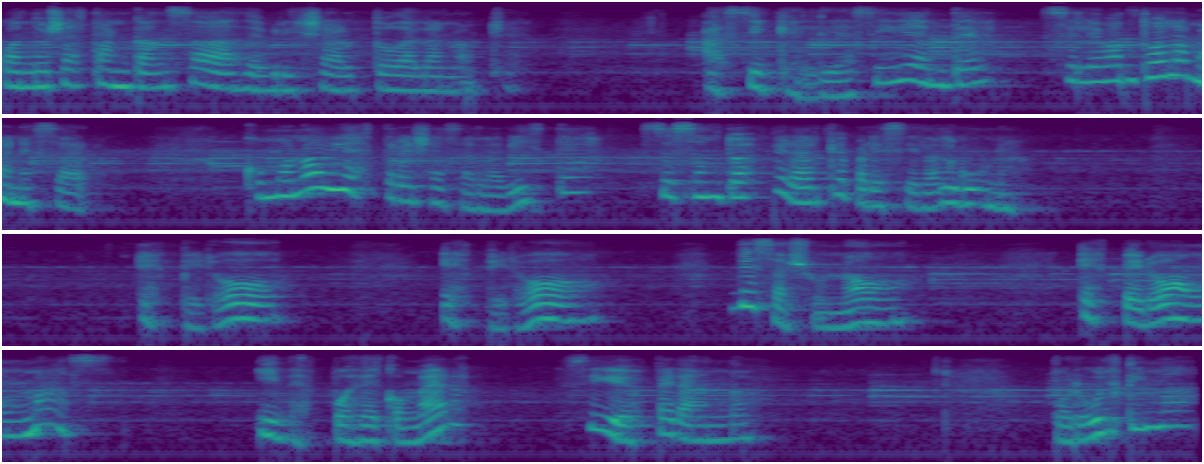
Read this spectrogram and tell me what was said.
cuando ya están cansadas de brillar toda la noche. Así que el día siguiente se levantó al amanecer. Como no había estrellas a la vista, se sentó a esperar que apareciera alguna. Esperó, esperó, desayunó, esperó aún más y después de comer siguió esperando. Por último,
